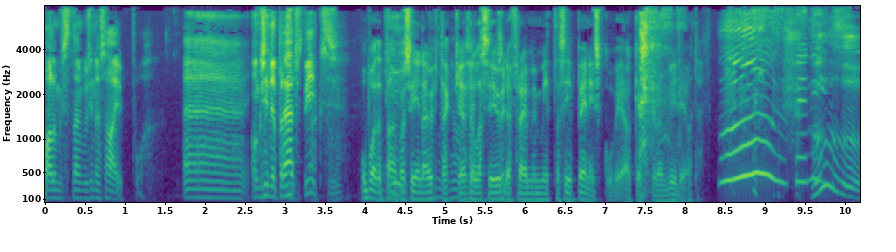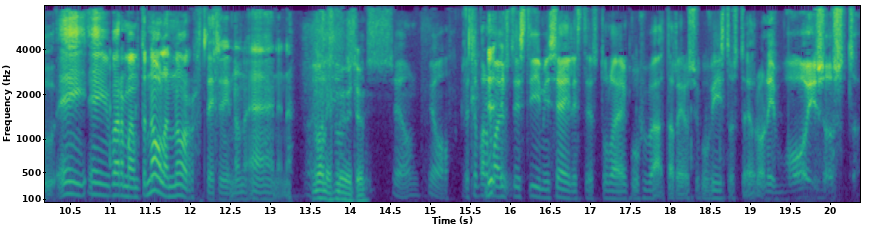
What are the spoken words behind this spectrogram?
Valmistetaanko siinä saippua? Ää, Onko siinä Brad Pitt? Upotetaanko Mm, siinä joo, yhtäkkiä joo. sellaisia yhden freimin mittaisia peniskuvia keskellä videota? Ei, ei varmaan, mutta Nolan North siinä on äänenä. No niin, se on- myyty. Se on, joo. Ja se varmaan Nyt- just Steamin seilistä, jos tulee joku hyvä tarjous, joku 15 euroa, niin vois ostaa.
